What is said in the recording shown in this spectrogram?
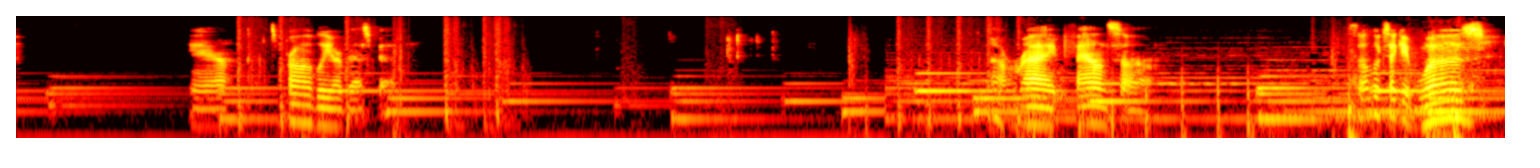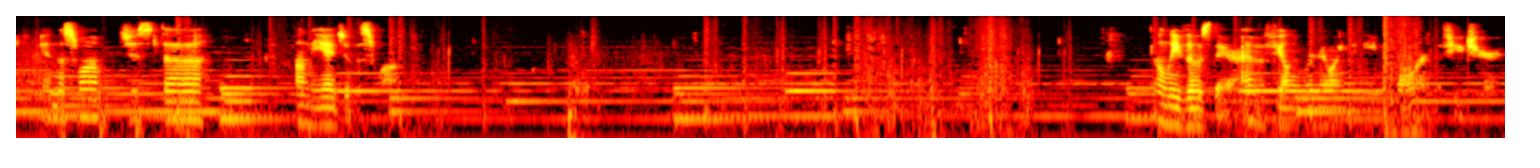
Yeah, it's probably our best bet. Alright, found some. So it looks like it was in the swamp, just uh, on the edge of the swamp. Leave those there. I have a feeling we're going to need more in the future.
